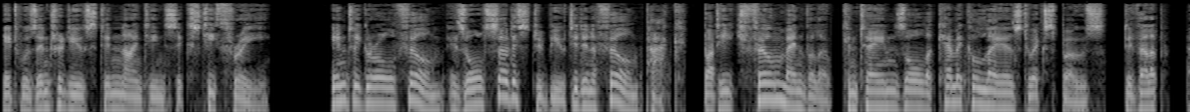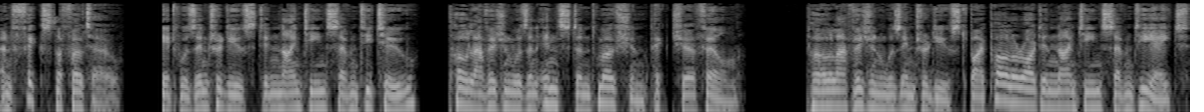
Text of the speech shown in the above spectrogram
It was introduced in 1963. Integral film is also distributed in a film pack, but each film envelope contains all the chemical layers to expose, develop, and fix the photo. It was introduced in 1972. PolaVision was an instant motion picture film. PolaVision was introduced by Polaroid in 1978,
